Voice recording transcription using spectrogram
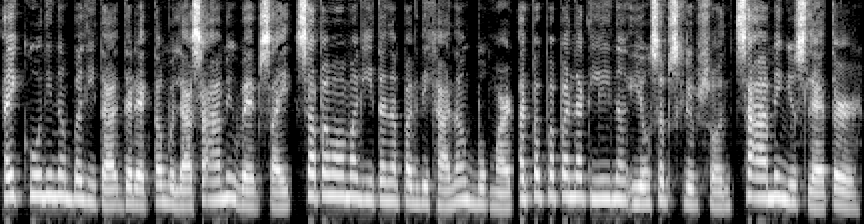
ay kunin ng balita direkta mula sa aming website sa pamamagitan ng paglikha ng bookmark at pagpapanatili ng iyong subscription sa aming newsletter.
